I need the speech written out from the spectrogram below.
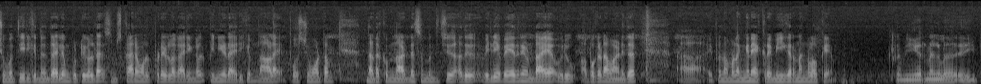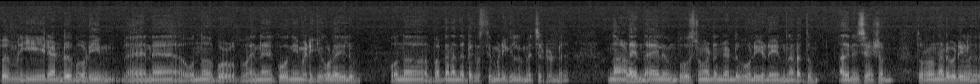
ചുമത്തിയിരിക്കുന്നത് എന്തായാലും കുട്ടികളുടെ സംസ്കാരം ഉൾപ്പെടെയുള്ള കാര്യങ്ങൾ പിന്നീടായിരിക്കും. നാളെ പോസ്റ്റ്മോർട്ടം നടക്കും. നാടിനെ സംബന്ധിച്ച് അത് വലിയ വേദനയുണ്ടായ ഒരു അപകടമാണിത്. ഇപ്പം നമ്മളെങ്ങനെയാണ് ക്രമീകരണങ്ങളൊക്കെ? ക്രമീകരണങ്ങൾ ഇപ്പം ഈ രണ്ട് ബോഡിയും പിന്നെ ഒന്ന് പിന്നെ കോന്നി മെഡിക്കൽ കോളേജിലും ഒന്ന് പത്തനംതിട്ട ക്രിസ്ത്യൻ മെഡിക്കലിലും വെച്ചിട്ടുണ്ട്. നാളെ എന്തായാലും പോസ്റ്റ്മോർട്ടം രണ്ട് ബോഡിയുടെയും നടത്തും. അതിനുശേഷം തുടർ നടപടികൾ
